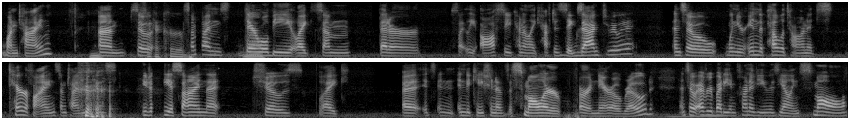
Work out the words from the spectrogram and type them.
one time. Hmm. Um, so like sometimes there Wow. will be like some that are slightly off so you kind of like have to zigzag through it and so when you're in the peloton it's terrifying sometimes because you just see a sign that shows like uh, it's an indication of the smaller or a narrow road and so everybody in front of you is yelling small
